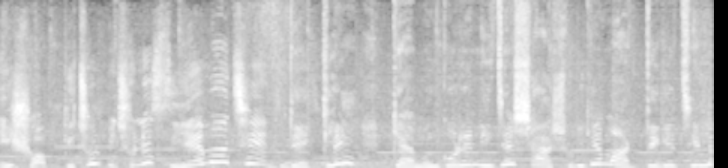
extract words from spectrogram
এই সব কিছুর পিছনে সিএম আছেন দেখলে কেমন করে নিজের শাশুড়িকে মারতে গেছিল?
